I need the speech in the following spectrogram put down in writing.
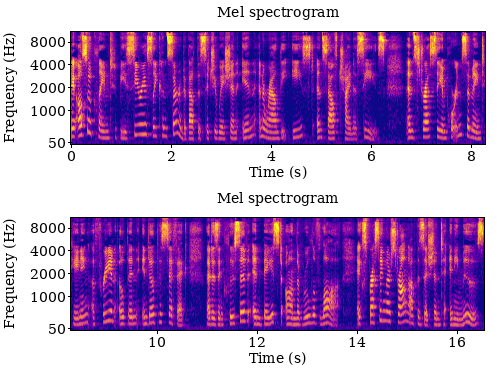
They also claimed to be seriously concerned about the situation in and around the East and South China Seas and stressed the importance of maintaining a free and open Indo Pacific that is inclusive and based on the rule of law, expressing their strong opposition to any moves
